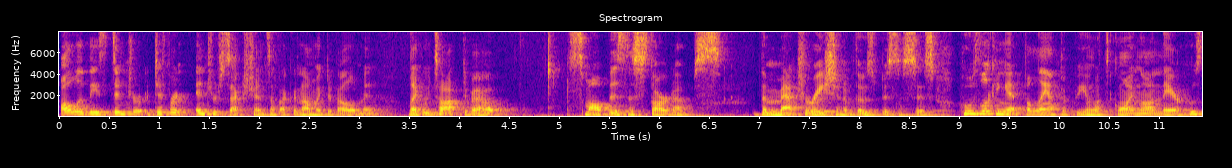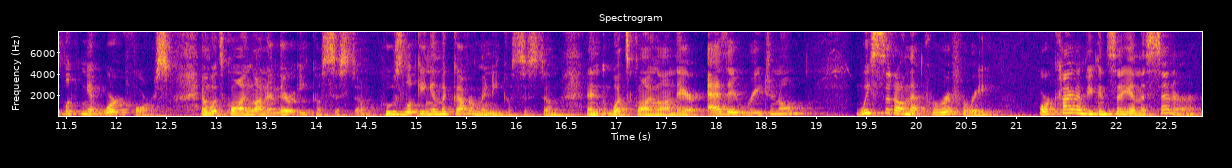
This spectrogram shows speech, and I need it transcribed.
all of these different intersections of economic development? Like we talked about, small business startups, the maturation of those businesses. Who's looking at philanthropy and what's going on there? Who's looking at workforce and what's going on in their ecosystem? Who's looking in the government ecosystem and what's going on there? As a regional, we sit on that periphery, or kind of you can say in the center,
